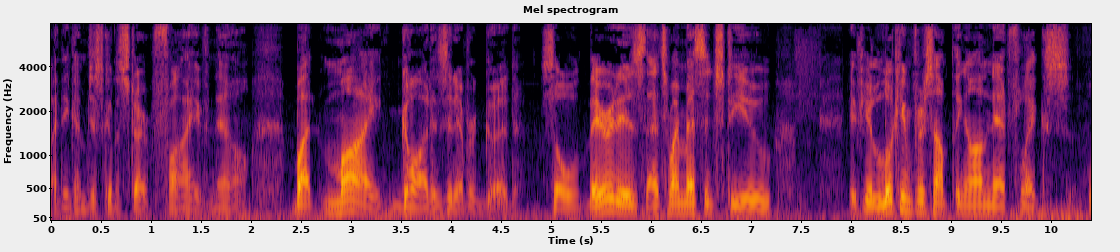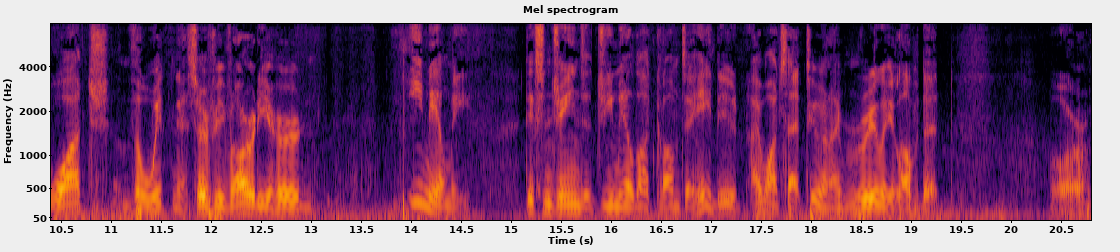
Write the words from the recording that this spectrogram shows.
I think I'm just going to start five now. But my God, is it ever good? So there it is. That's my message to you. If you're looking for something on Netflix, watch The Witness. Or if you've already heard, email me, dixonjanes at gmail.com. And say, hey, dude, I watched that too and I really loved it. Or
